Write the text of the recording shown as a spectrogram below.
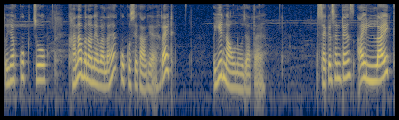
तो यहाँ कुक जो खाना बनाने वाला है कुक उसे कहा गया है राइट ये नाउन हो जाता है। Second sentence I like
